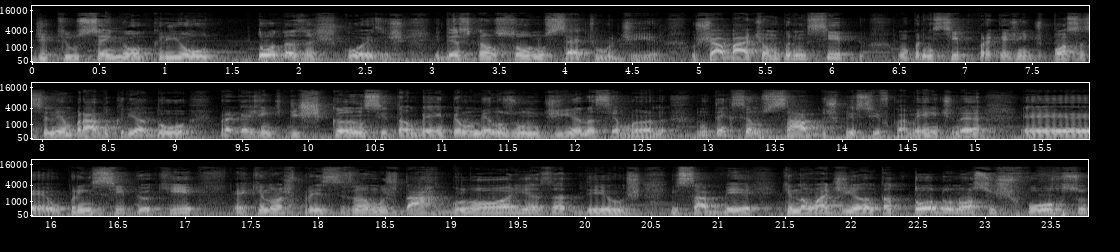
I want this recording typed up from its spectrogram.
de que o Senhor criou todas as coisas e descansou no sétimo dia. O Shabat é um princípio, um princípio para que a gente possa se lembrar do Criador, para que a gente descanse também, pelo menos um dia na semana. Não tem que ser no sábado especificamente, né? É, o princípio aqui é que nós precisamos dar glórias a Deus e saber que não adianta todo o nosso esforço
